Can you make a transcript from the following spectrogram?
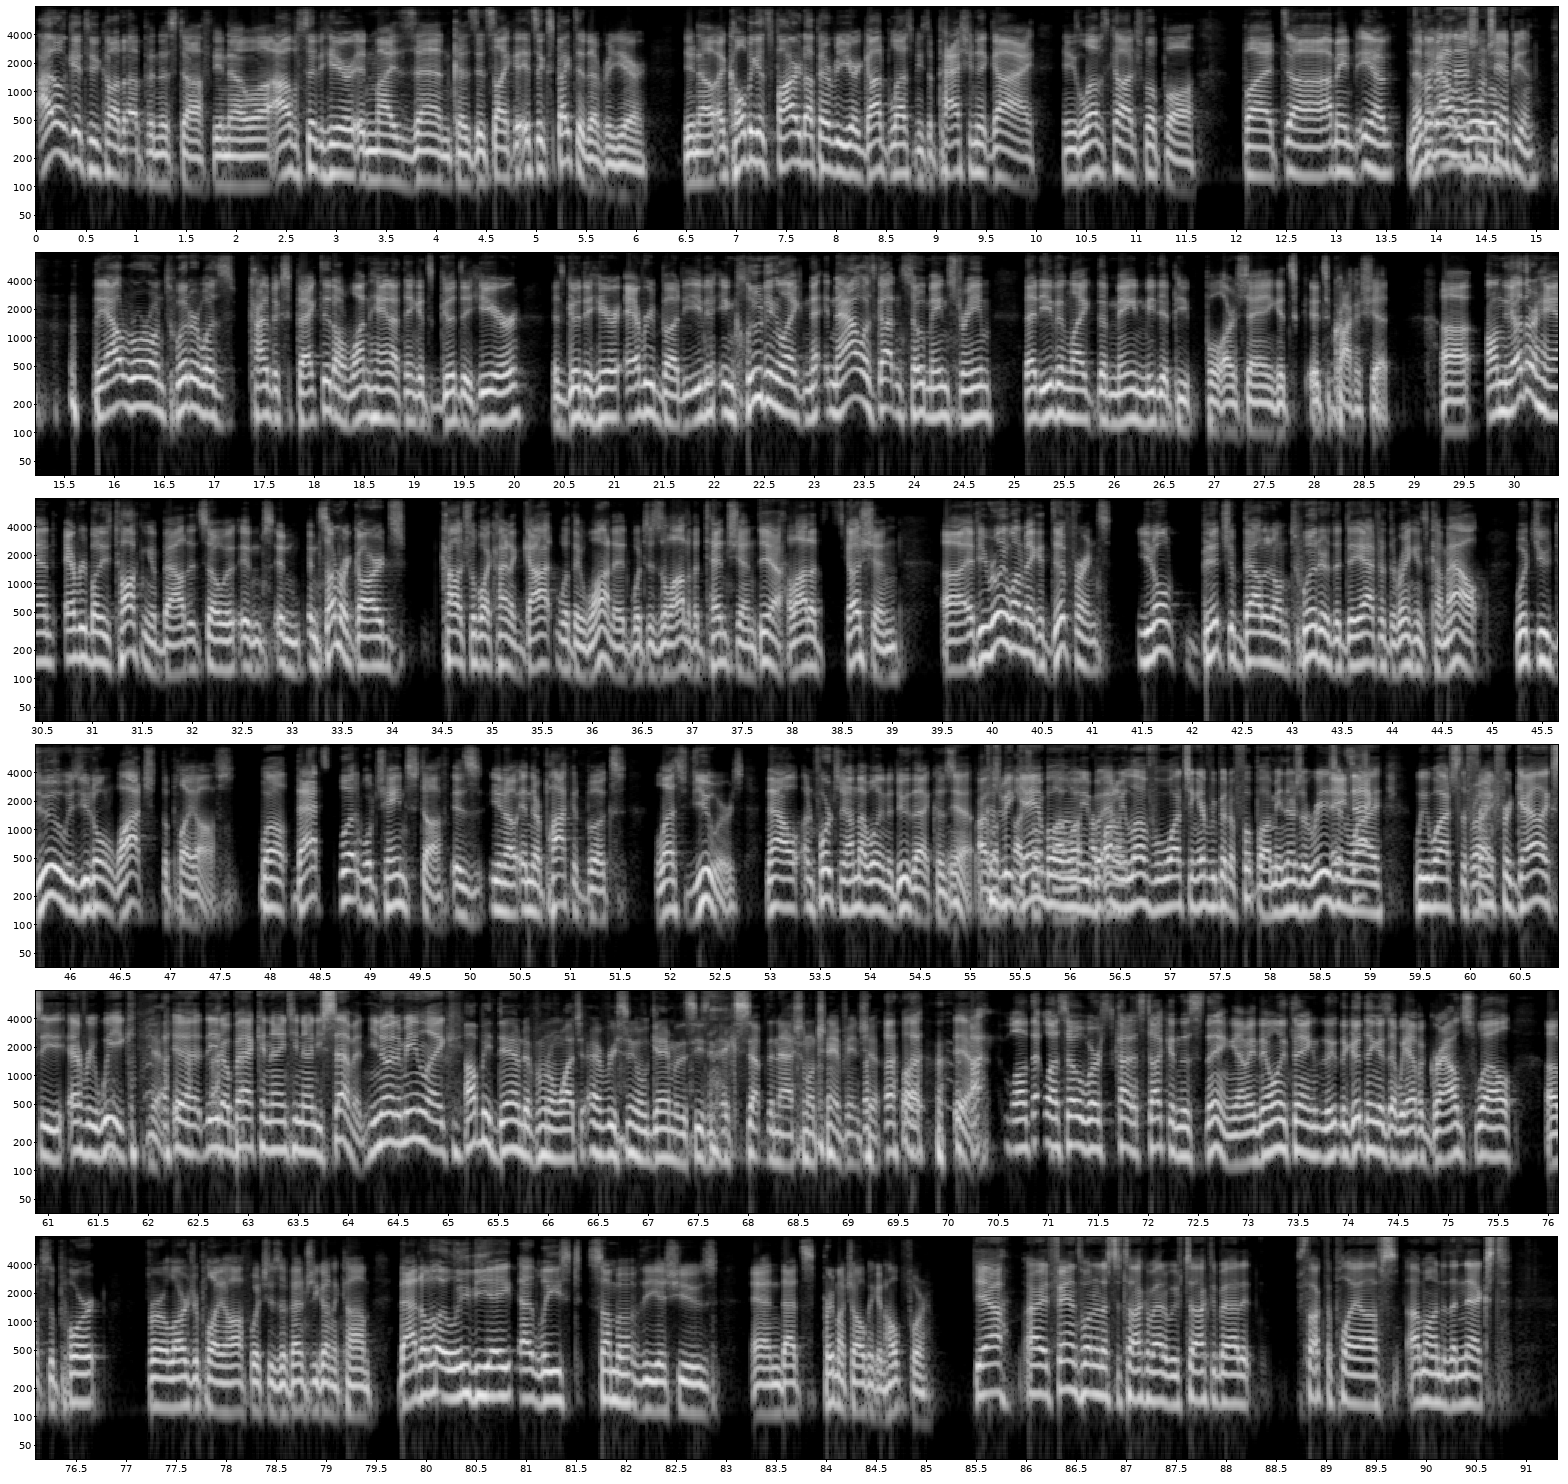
I don't get too caught up in this stuff. You know, uh, I'll sit here in my zen because it's like it's expected every year. You know, and Colby gets fired up every year. God bless him. He's a passionate guy. He loves college football. But uh, I mean, you know, Never been a national champion. the outroar on Twitter was kind of expected. On one hand, I think it's good to hear. It's good to hear everybody, even including like n- now it's gotten so mainstream that even like the main media people are saying it's it's a crock of shit. Uh, on the other hand, everybody's talking about it. So in in in some regards, college football kind of got what they wanted, which is a lot of attention, Yeah. a lot of discussion. Uh, if you really want to make a difference, you don't bitch about it on Twitter the day after the rankings come out. What you do is you don't watch the playoffs. Well, That's what will change stuff. Is you know in their pocketbooks less viewers. Now, unfortunately, I'm not willing to do that because yeah, because we gamble and we and we love watching every bit of football. I mean, there's a reason why we watch the Right. Frankfurt Galaxy every week. Yeah. uh, you know, back in 1997. You know what I mean? Like, I'll be damned if I'm going to watch every single game of the season except the national championship. well, yeah. I, well, that well, so we're kind of stuck in this thing. I mean, the only thing, the, the good thing is that we have a groundswell of support for a larger playoff, which is eventually going to come. That'll alleviate at least some of the issues, and that's pretty much all we can hope for. Yeah. All right. Fans wanted us to talk about it. We've talked about it. Fuck the playoffs. I'm on to the next.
